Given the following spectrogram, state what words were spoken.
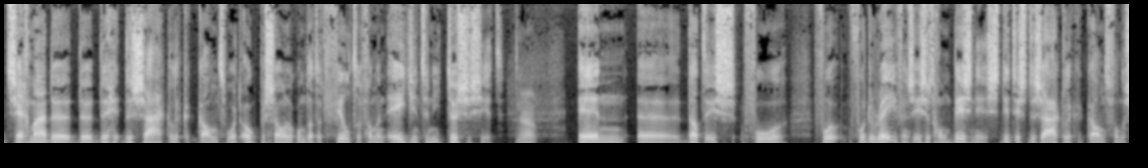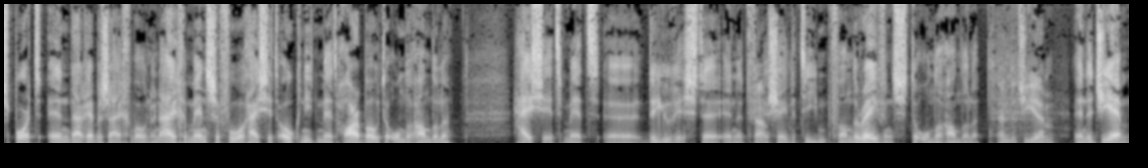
zeg maar, de, de, de, de zakelijke kant wordt ook persoonlijk omdat het filter van een agent er niet tussen zit. Ja. En eh, dat is voor, voor, voor de Ravens is het gewoon business. Dit is de zakelijke kant van de sport. En daar hebben zij gewoon hun eigen mensen voor. Hij zit ook niet met Harbo te onderhandelen. Hij zit met eh, de juristen en het financiële team van de Ravens te onderhandelen. En de GM. En de GM.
